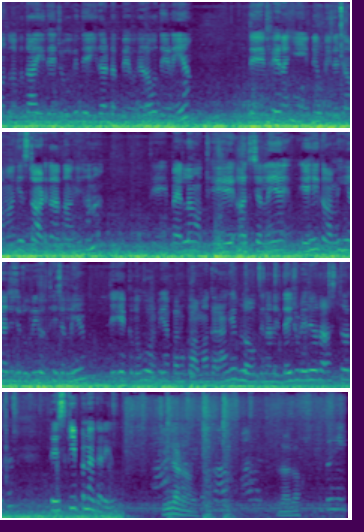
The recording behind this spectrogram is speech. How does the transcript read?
ਮਤਲਬ ਵਧਾਈ ਦੇ ਜੋ ਵੀ ਦੇਈਦਾ ਡੱਬੇ ਵਗੈਰਾ ਉਹ ਦੇਣੇ ਆ। ਤੇ ਫਿਰ ਅਸੀਂ ਡਿਊਟੀ ਤੇ ਜਾਵਾਂਗੇ ਸਟਾਰਟ ਕਰ ਦਾਂਗੇ ਹਨਾ? ਤੇ ਪਹਿਲਾਂ ਉੱਥੇ ਅੱਜ ਚੱਲੇ ਆ ਇਹੀ ਕੰਮ ਹੀ ਅੱਜ ਜ਼ਰੂਰੀ ਉੱਥੇ ਚੱਲੇ ਆ। ਤੇ ਇੱਕ ਦੋ ਹੋਰ ਵੀ ਆਪਾਂ ਨੂੰ ਕੰਮਾਂ ਕਰਾਂਗੇ ਵਲੌਗ ਦੇ ਨਾਲ ਇਦਾਂ ਹੀ ਜੁੜੇ ਰਹੋ ਲਾਸਟ ਤੱਕ। ਤੇ ਸਕਿਪ ਨਾ ਕਰਿਓ। ਕੀ ਲੈਣਾ ਲੈ ਲਓ। ਤੁਸੀਂ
